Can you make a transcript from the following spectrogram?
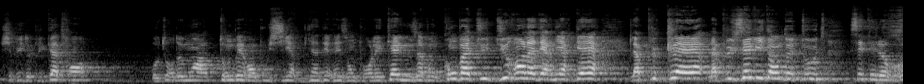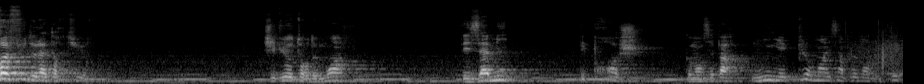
J'ai vu depuis quatre ans autour de moi tomber en poussière bien des raisons pour lesquelles nous avons combattu durant la dernière guerre. La plus claire, la plus évidente de toutes, c'était le refus de la torture. J'ai vu autour de moi des amis, des proches, commencer par nier purement et simplement le fait.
